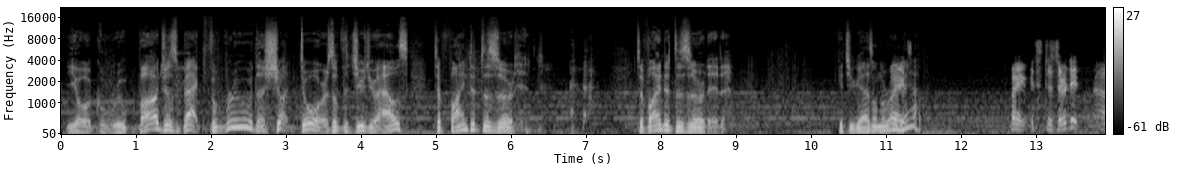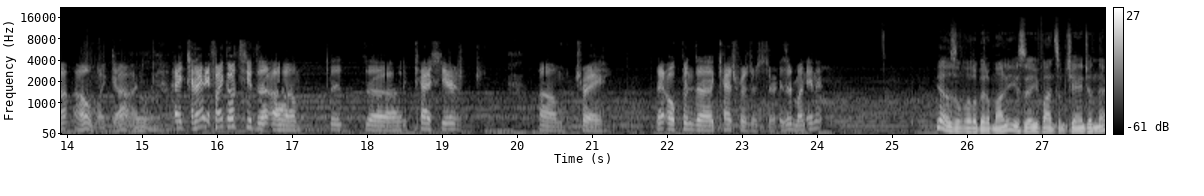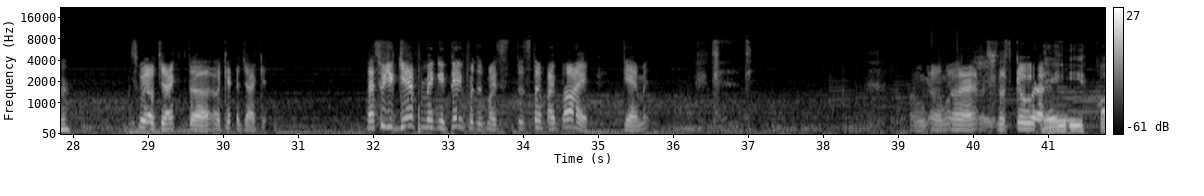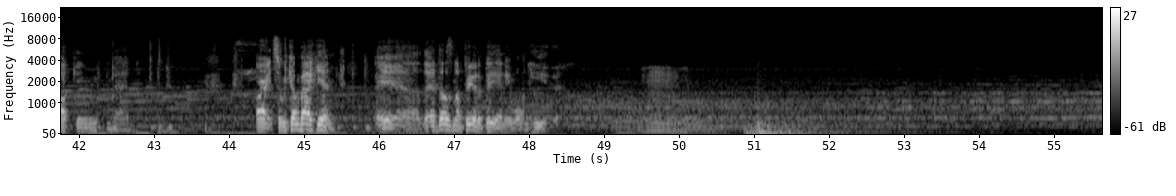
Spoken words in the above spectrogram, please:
your group barges back through the shut doors of the Juju house to find it deserted. To find it deserted. Get you guys on the right Wait. map. Wait, it's deserted. Uh, oh my god. Hey, can I? If I go to the um the the cashier um tray, I open the cash register. Is there money in it? Yeah, there's a little bit of money, you so you find some change in there. Sweet old jack. The okay, a jacket. That's what you get for making me pay for the my the stuff I buy. Damn it. um, um, alright, let's go. Uh, A fucking man. All right, so we come back in. Yeah, there doesn't appear to be anyone here. hmm.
